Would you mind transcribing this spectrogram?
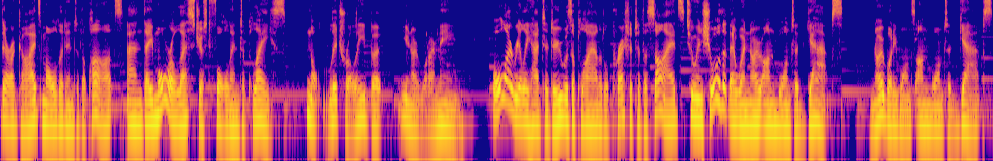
There are guides moulded into the parts, and they more or less just fall into place. Not literally, but you know what I mean. All I really had to do was apply a little pressure to the sides to ensure that there were no unwanted gaps. Nobody wants unwanted gaps.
